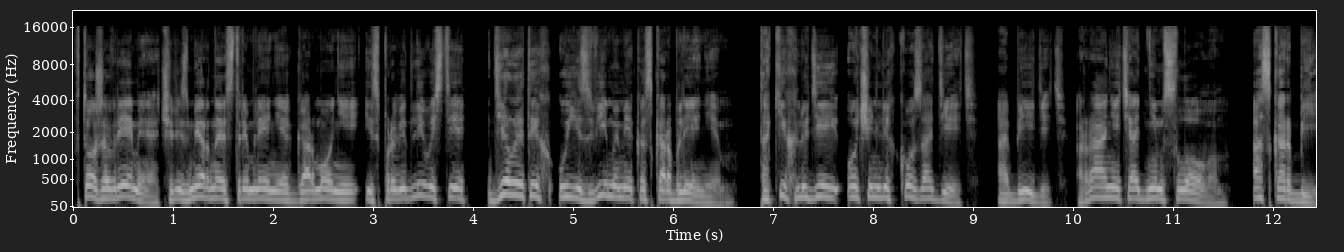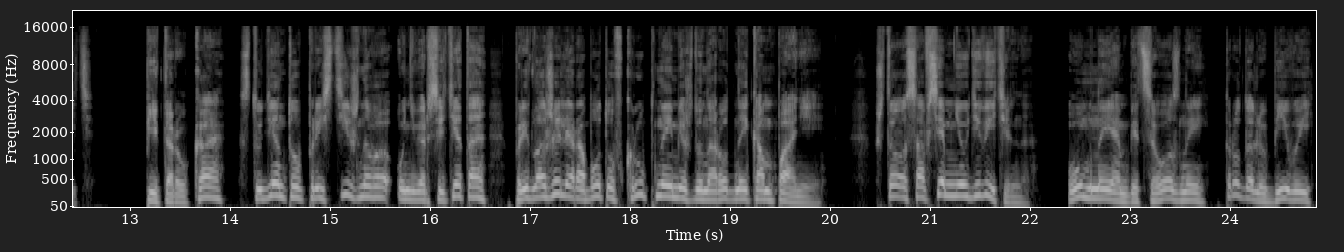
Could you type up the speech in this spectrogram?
В то же время чрезмерное стремление к гармонии и справедливости делает их уязвимыми к оскорблениям. Таких людей очень легко задеть, обидеть, ранить одним словом, оскорбить. Питеру К., студенту престижного университета, предложили работу в крупной международной компании, что совсем не удивительно. Умный, амбициозный, трудолюбивый,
